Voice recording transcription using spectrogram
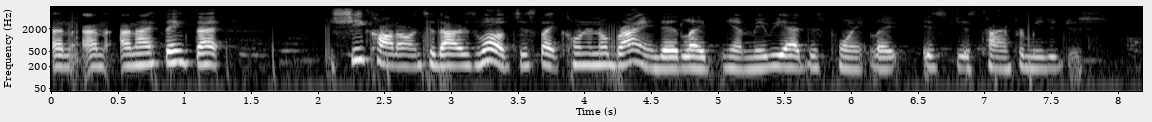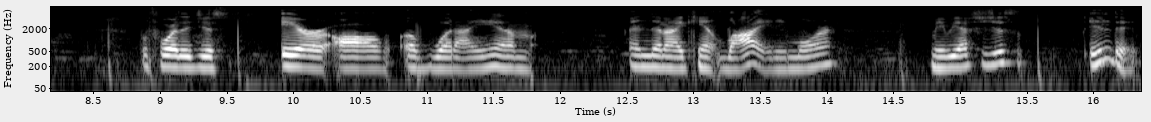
And and, and I think that she caught on to that as well, just like Conan O'Brien did. Like, yeah, maybe at this point, like, it's just time for me to just, before they just air all of what I am, and then I can't lie anymore, maybe I should just end it.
